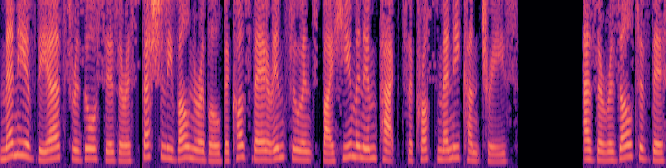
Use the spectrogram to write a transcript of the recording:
Many of the Earth's resources are especially vulnerable because they are influenced by human impacts across many countries. As a result of this,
